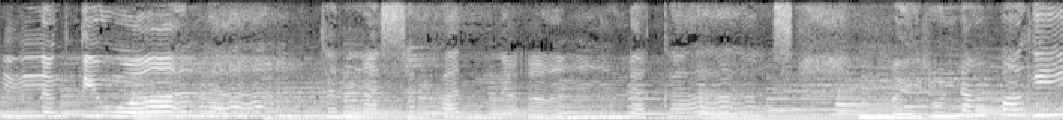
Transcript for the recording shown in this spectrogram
Nagtiwala ka na sapat na ang lakas, mayroon ng pag-ibig.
